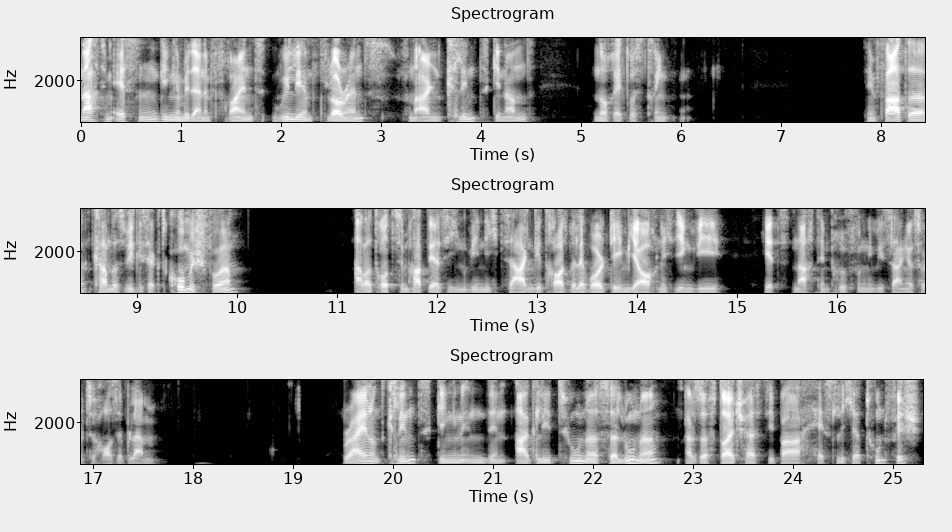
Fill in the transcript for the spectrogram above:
Nach dem Essen ging er mit einem Freund, William Florence, von allen Clint genannt, noch etwas trinken. Dem Vater kam das wie gesagt komisch vor, aber trotzdem hatte er sich irgendwie nicht sagen getraut, weil er wollte ihm ja auch nicht irgendwie jetzt nach den Prüfungen irgendwie sagen, er soll zu Hause bleiben. Brian und Clint gingen in den Ugly Tuna Saloona, also auf Deutsch heißt die Bar hässlicher Thunfisch,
